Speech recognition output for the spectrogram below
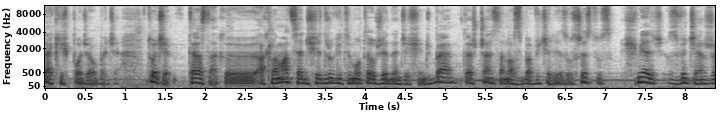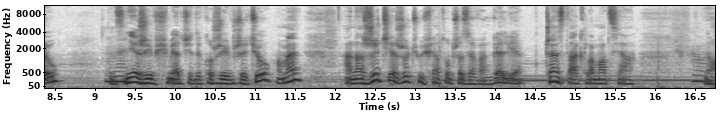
Jakiś podział będzie. Słuchajcie, teraz tak, y, aklamacja dzisiaj 2 Tymoteusz 1.10b, też często nasz Zbawiciel Jezus Chrystus śmierć zwyciężył, więc Amen. nie żyj w śmierci, tylko żyj w życiu, amen, a na życie rzucił światło przez Ewangelię, częsta aklamacja, No.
